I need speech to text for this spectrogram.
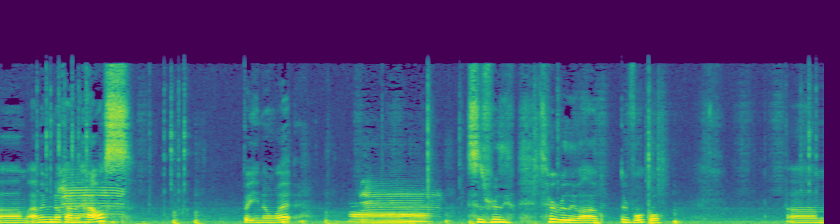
Um, I don't even know if I'm in a house. But you know what? This is really, they're really loud. They're vocal. Um,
